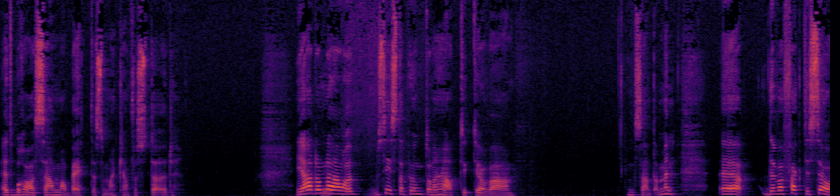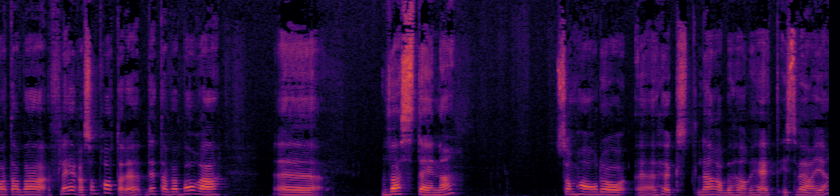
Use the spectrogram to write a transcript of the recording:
ett bra samarbete som man kan få stöd. Ja, de där sista punkterna här tyckte jag var intressanta. Men eh, det var faktiskt så att det var flera som pratade. Detta var bara eh, Vadstena som har då eh, högst lärarbehörighet i Sverige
